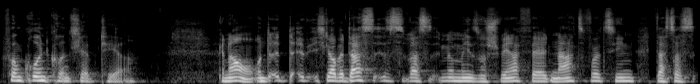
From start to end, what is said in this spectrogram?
vom Grundkonzept her. Genau, und äh, ich glaube, das ist, was immer mir so schwer fällt nachzuvollziehen, dass das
